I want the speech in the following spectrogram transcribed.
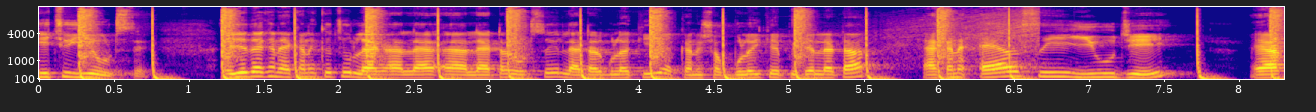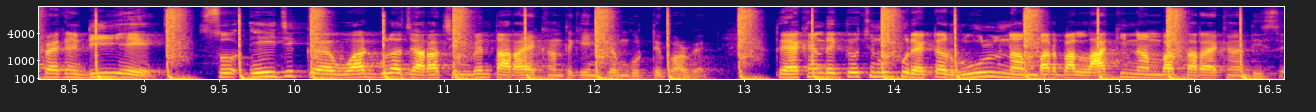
কিছু ইয়ে উঠছে। এই যে দেখেন এখানে কিছু লেটার উঠছে। লেটারগুলো কি? এখানে সবগুলোই ক্যাপিটাল লেটার এখানে এল সি ইউ জি এরপর এখানে ডি এ সো এই যে ওয়ার্ডগুলো যারা চিনবেন, তারা এখান থেকে ইনকাম করতে পারবেন। তো এখানে দেখতে পাচ্ছেন উপরে একটা রুল নাম্বার বা লাকি নাম্বার তারা এখানে দিছে।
